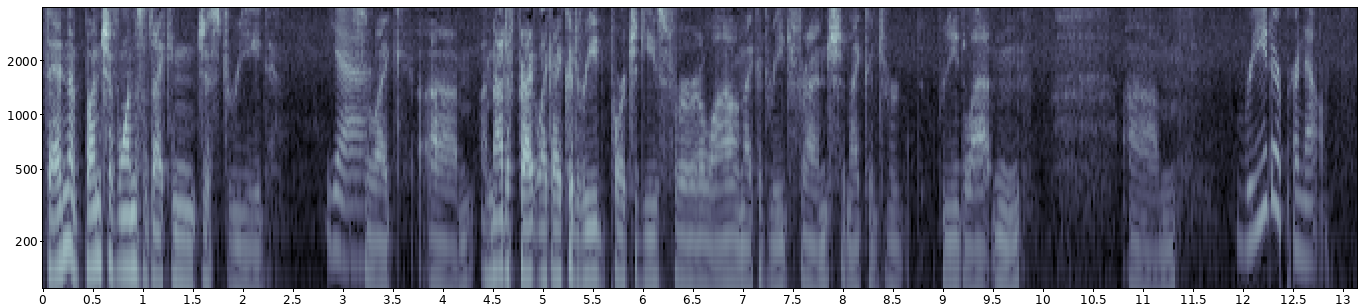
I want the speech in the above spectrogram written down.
then a bunch of ones that I can just read. Yeah. So like um, I'm out of practice. Like I could read Portuguese for a while, and I could read French, and I could re- read Latin. Um, Read or pronounce?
